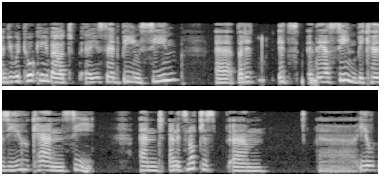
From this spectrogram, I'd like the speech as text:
And you were talking about, uh, you said being seen, uh, but it it's they are seen because you can see, and and it's not just um, uh, you.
